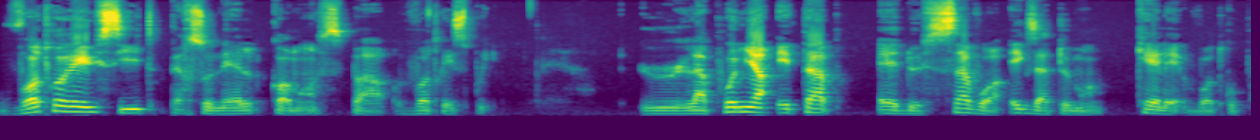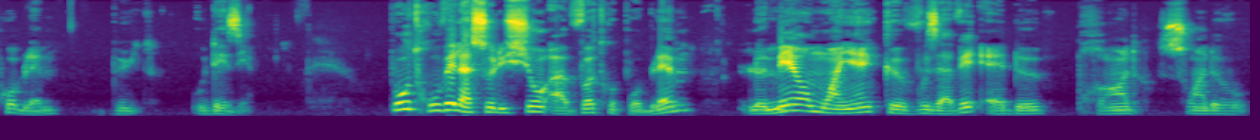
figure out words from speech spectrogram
votre réussite personnelle commence par votre esprit. La première étape est de savoir exactement quel est votre problème, but ou désir. Pour trouver la solution à votre problème, le meilleur moyen que vous avez est de prendre soin de vous.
